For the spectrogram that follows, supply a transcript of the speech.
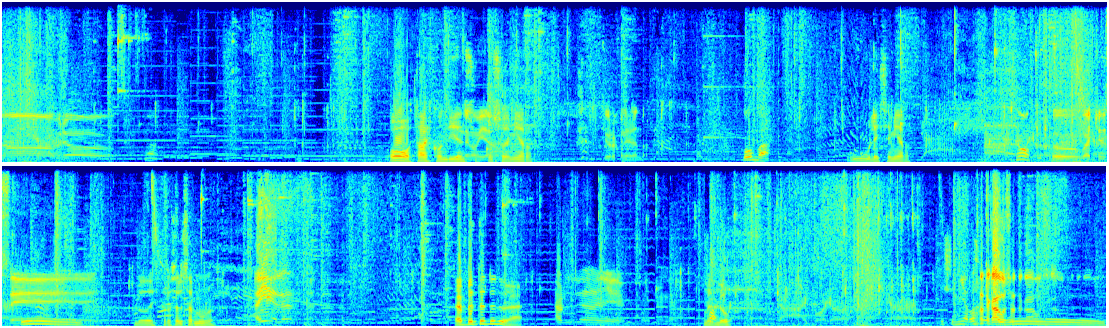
No, bro. No. Oh, estaba escondida en Tengo su miedo. coso de mierda. Estoy regenerando. ¡Bumba! Uh, le hice mierda. No, Uh, guacho se. Lo destrozó el Cernuno. Ahí, el. Tu, tu, tu, ah. Me blow. ese mierda. Ataca Gus, ataca Gus.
